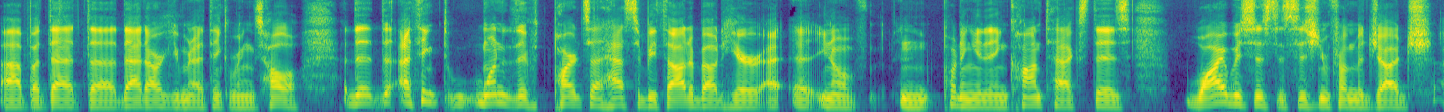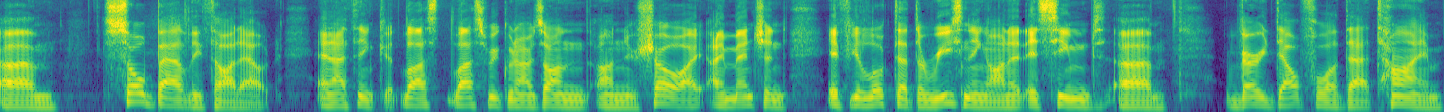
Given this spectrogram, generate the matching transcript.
uh, but that uh, that argument I think rings hollow. The, the, I think one of the parts that has to be thought about here, uh, you know, in putting it in context, is why was this decision from the judge? Um, so badly thought out. And I think last last week when I was on on your show, I, I mentioned if you looked at the reasoning on it, it seemed um, very doubtful at that time.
